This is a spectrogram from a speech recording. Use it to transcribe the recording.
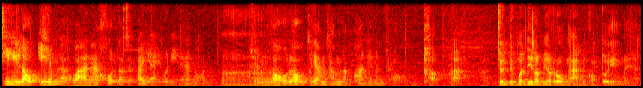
ที่เราเอมแล้วว่าอนาคตเราจะไปใหญ่กว่านี้แน่นอนอ่าฉะนั้นเราเราพยายามทำหลังบ้านให้มันพร้อมครับฮะครับจนถึงวันนี้เรามีโรงงานเป็นของตัวเองไหมฮะ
